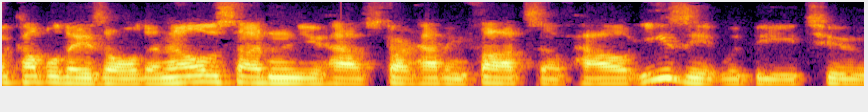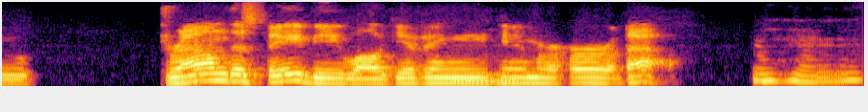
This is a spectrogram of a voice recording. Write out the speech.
a couple days old, and then all of a sudden you have start having thoughts of how easy it would be to drown this baby while giving mm-hmm. him or her a bath. Mm-hmm.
